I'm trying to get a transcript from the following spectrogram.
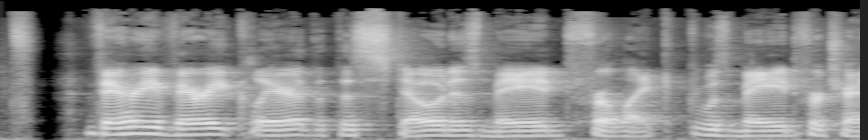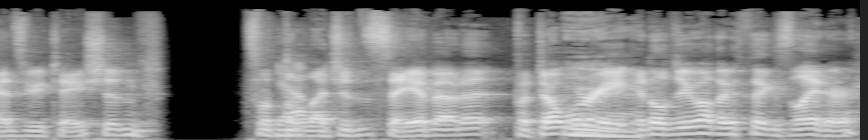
it's very very clear that this stone is made for like was made for transmutation that's what the legends say about it but don't worry Yeah. it'll do other things later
